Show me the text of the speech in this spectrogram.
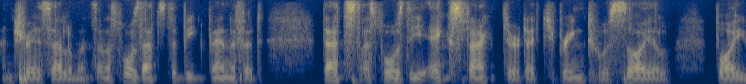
and trace elements. And i suppose that's the big benefit. That's i suppose the x factor that you bring to a soil by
